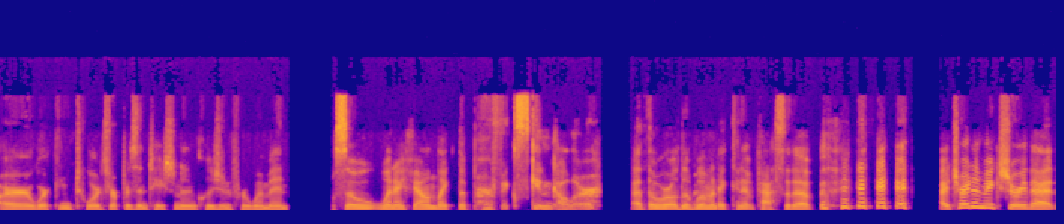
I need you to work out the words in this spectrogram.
are working towards representation and inclusion for women. So when I found like the perfect skin color at the World of Women, I couldn't pass it up. I try to make sure that,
